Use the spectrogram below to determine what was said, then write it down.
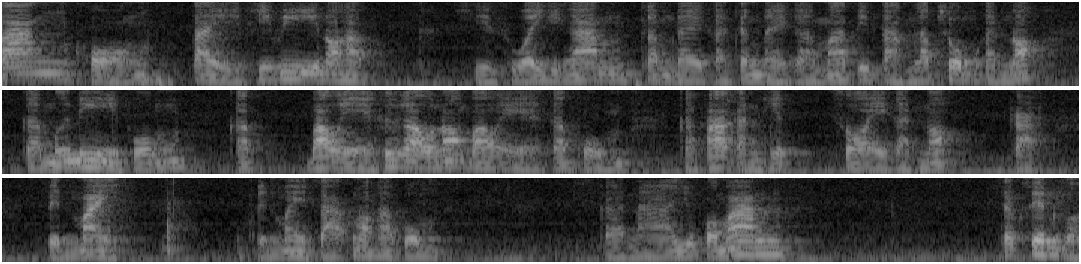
ว่างของไต่ทีวีเนาะครับขี่สวยขี่งามจำใดกับจังใดกับมาติดตามรับชมกันเนาะกับมือนี้ผมกับเบาแอคือเราเนาะเบาแอกับผมกับผ้ากันเฮ็ดซอยกันเนาะกับเป็นไม้เป็นไม้ซักเนาะครับผมกับหนาอยู่ประมาณจักเส้นก็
